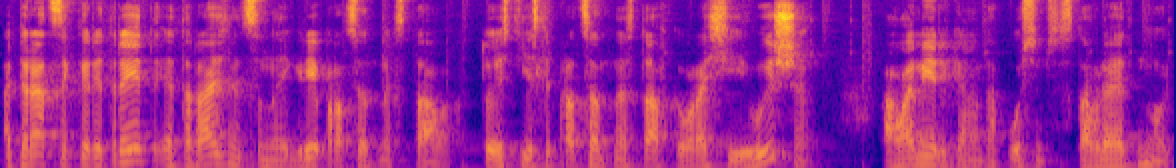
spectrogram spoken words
операция carry trade – это разница на игре процентных ставок. То есть, если процентная ставка в России выше, а в Америке она, допустим, составляет 0,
